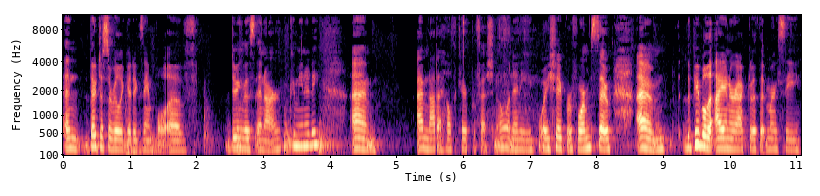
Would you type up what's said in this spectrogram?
and they're just a really good example of doing this in our community. Um, I'm not a healthcare professional in any way, shape, or form, so um, the people that I interact with at Mercy,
